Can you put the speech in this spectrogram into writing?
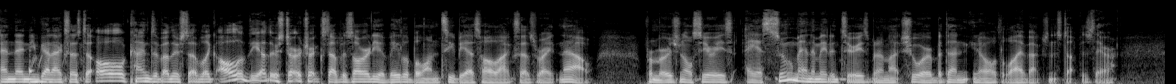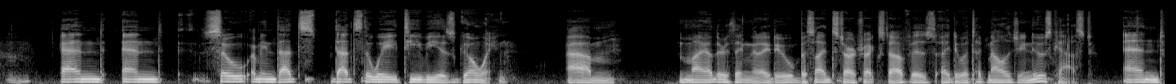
and then you've got access to all kinds of other stuff. Like all of the other Star Trek stuff is already available on CBS All Access right now, from original series. I assume animated series, but I'm not sure. But then you know all the live action stuff is there, and and so I mean that's that's the way TV is going. Um, my other thing that I do besides Star Trek stuff is I do a technology newscast. And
